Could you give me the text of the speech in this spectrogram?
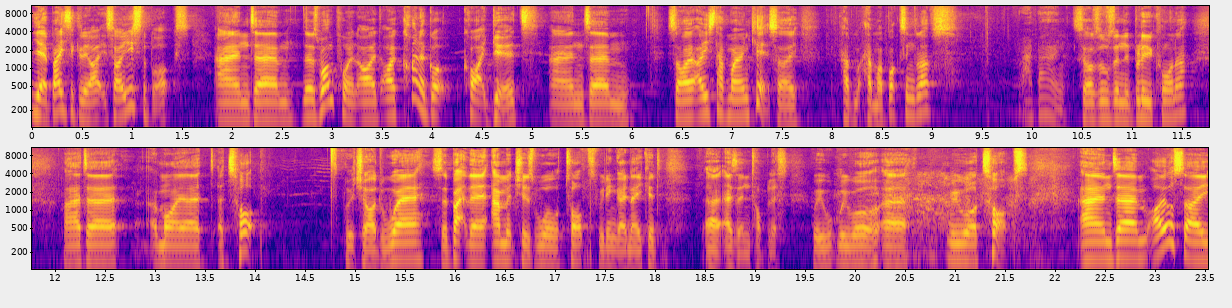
yeah, basically, I, so I used to box, and um, there was one point I, I kind of got quite good, and um, so I, I, used to have my own kit. So I had, had my boxing gloves, bang. So I was always in the blue corner. I had uh, my uh, a top, which I'd wear. So back there, amateurs wore tops. We didn't go naked, uh, as in topless. We, we wore uh, we wore tops. And um, I also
